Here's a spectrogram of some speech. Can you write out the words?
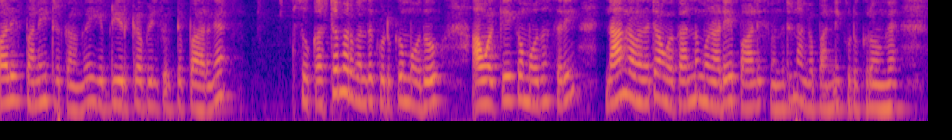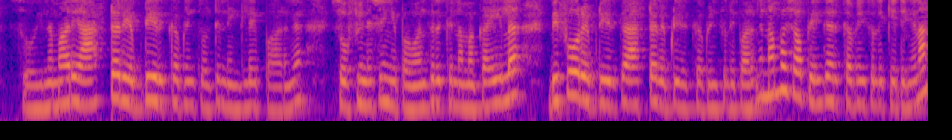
பாலிஷ் பண்ணிகிட்ருக்காங்க இருக்காங்க எப்படி இருக்குது அப்படின்னு சொல்லிட்டு பாருங்கள் ஸோ கஸ்டமர் வந்து கொடுக்கும் போதோ அவங்க கேட்கும் போதும் சரி நாங்கள் வந்துட்டு அவங்க கண்ணு முன்னாடியே பாலிஷ் வந்துட்டு நாங்கள் பண்ணி கொடுக்குறோங்க. ஸோ இந்த மாதிரி ஆஃப்டர் எப்படி இருக்குது அப்படின்னு சொல்லிட்டு நீங்களே பாருங்கள் ஸோ ஃபினிஷிங் இப்போ வந்திருக்கு. நம்ம கையில் பிஃபோர் எப்படி இருக்குது ஆஃப்டர் எப்படி இருக்குது அப்படின்னு சொல்லி பாருங்கள் நம்ம ஷாப் எங்கே இருக்குது அப்படின்னு சொல்லி கேட்டிங்கன்னா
